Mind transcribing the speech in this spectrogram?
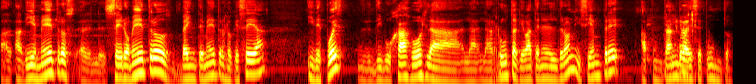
A, 10 metros, 0 metros, 20 metros, lo que sea. Y después dibujás vos la, la, ruta que va a tener el dron y siempre apuntando a ese punto.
